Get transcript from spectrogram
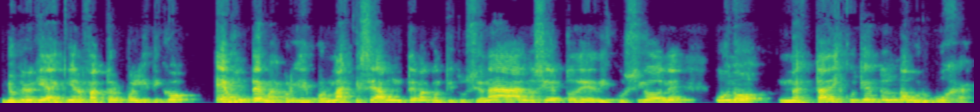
yo creo que aquí el factor político es un tema, porque por más que sea un tema constitucional, ¿no es cierto?, de discusiones, uno no está discutiendo en una burbuja.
